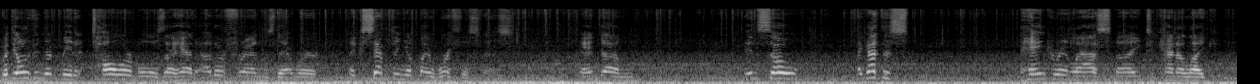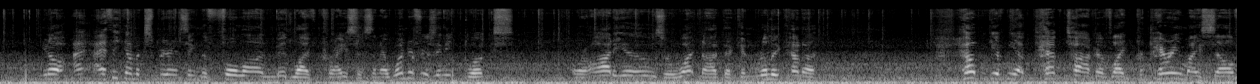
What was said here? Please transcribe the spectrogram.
but the only thing that made it tolerable is I had other friends that were accepting of my worthlessness, and um, and so I got this hankering last night to kind of like, you know, I, I think I'm experiencing the full on midlife crisis. And I wonder if there's any books or audios or whatnot that can really kind of help give me a pep talk of like preparing myself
